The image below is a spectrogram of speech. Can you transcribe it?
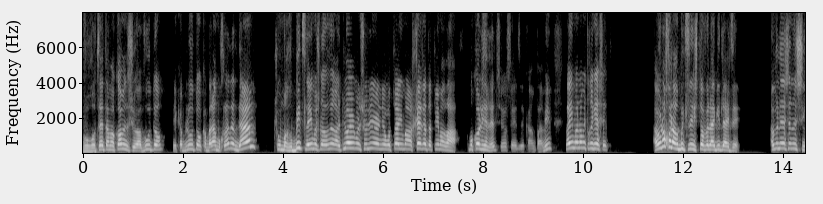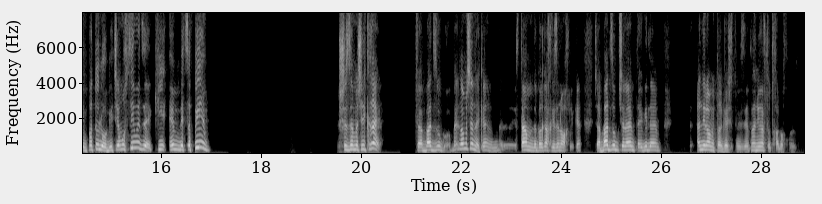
והוא רוצה את המקום הזה שיאהבו אותו, יקבלו אותו, קבלה מוחלטת, גם כשהוא מרביץ לאימא שלו ואומר, את לא אימא שלי, אני רוצה אימא אחרת, את אימא רעה. כמו כל ילד שעושה את זה כמה פעמים, והאימא לא מתרגשת. אבל הוא לא יכול להרביץ לאשתו ולהגיד לה את זה. אבל יש אנשים פתולוגית שהם עושים את זה, כי הם מצפים שזה מה שיקרה. שהבת זוג, לא משנה, כן? סתם מדבר ככה כי זה נוח לי, כן? שהבת זוג שלהם תגיד להם, אני לא מתרגשת מזה, ואני אוהבת אותך בכל זאת.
